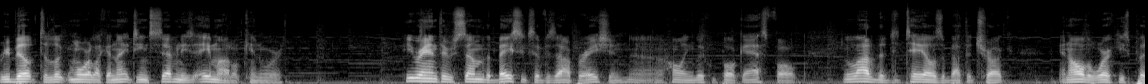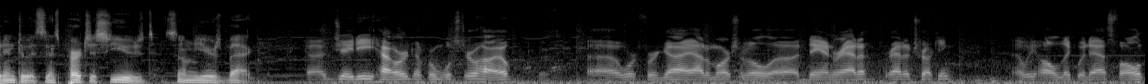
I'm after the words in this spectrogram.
rebuilt to look more like a 1970s A model Kenworth. He ran through some of the basics of his operation, uh, hauling liquid bulk asphalt, and a lot of the details about the truck and all the work he's put into it since purchase used some years back. Uh, JD Howard. I'm from Wooster, Ohio. Uh, work for a guy out of Marshallville, uh, Dan Rata, Rata Trucking. Uh, we haul liquid asphalt,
